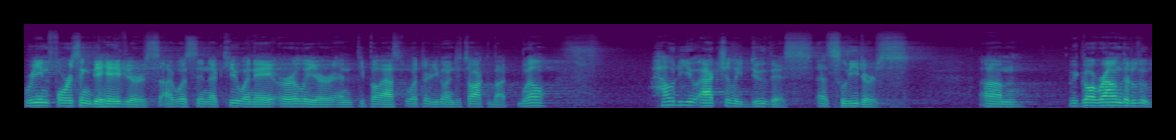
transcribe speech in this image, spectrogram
reinforcing behaviors. I was in a Q&A earlier and people asked, what are you going to talk about? Well, how do you actually do this as leaders? Um, we go around the loop.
